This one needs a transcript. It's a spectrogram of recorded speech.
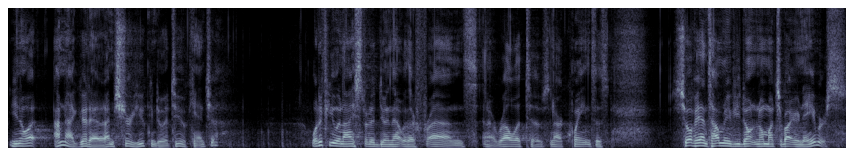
You know what? I'm not good at it. I'm sure you can do it too, can't you? What if you and I started doing that with our friends and our relatives and our acquaintances? Show of hands, how many of you don't know much about your neighbors?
